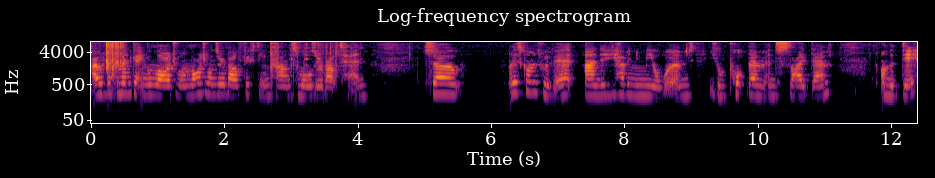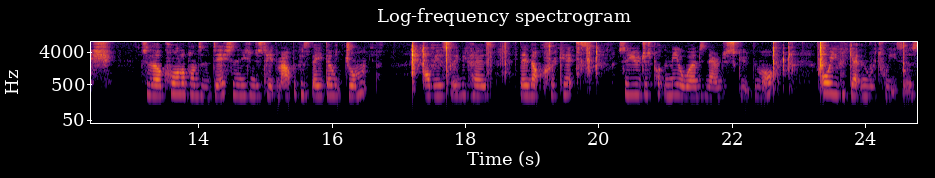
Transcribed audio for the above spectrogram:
I would recommend getting a large one. Large ones are about £15, smalls are about 10 So this comes with it, and if you have any mealworms, you can put them and slide them on the dish. So they'll crawl up onto the dish, and then you can just take them out because they don't jump, obviously, because they're not crickets. So you just put the mealworms in there and just scoop them up. Or you could get them with tweezers.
